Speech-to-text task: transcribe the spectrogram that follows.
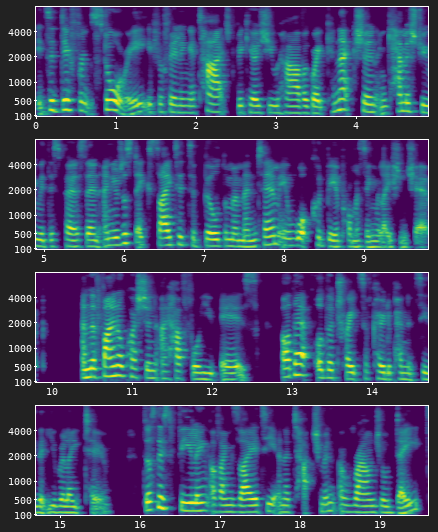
It's a different story if you're feeling attached because you have a great connection and chemistry with this person and you're just excited to build the momentum in what could be a promising relationship. And the final question I have for you is Are there other traits of codependency that you relate to? Does this feeling of anxiety and attachment around your date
